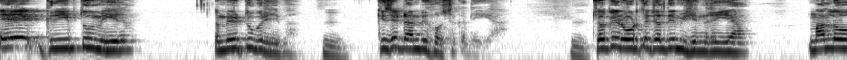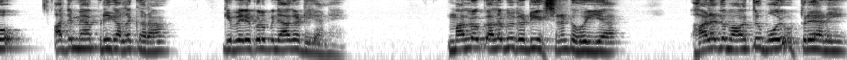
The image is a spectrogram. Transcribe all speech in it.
ਇਹ ਗਰੀਬ ਤੋਂ ਅਮੀਰ ਅਮੀਰ ਤੋਂ ਗਰੀਬ ਆ। ਹੂੰ। ਕਿਸੇ ਟਾਈਮ ਵੀ ਹੋ ਸਕਦੀ ਆ। ਕਿਉਂਕਿ ਰੋਡ ਤੇ ਚਲਦੀ ਮਸ਼ੀਨਰੀ ਆ। ਮੰਨ ਲਓ ਅੱਜ ਮੈਂ ਆਪਣੀ ਗੱਲ ਕਰਾਂ ਕਿ ਮੇਰੇ ਕੋਲ 50 ਗੱਡੀਆਂ ਨੇ। ਮੰਨ ਲਓ ਕੱਲ ਕੋਈ ਗੱਡੀ ਐਕਸੀਡੈਂਟ ਹੋਈ ਆ ਹਾਲੇ ਦਿਮਾਗ ਤੋਂ ਬੋਝ ਉਤਰਿਆ ਨਹੀਂ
